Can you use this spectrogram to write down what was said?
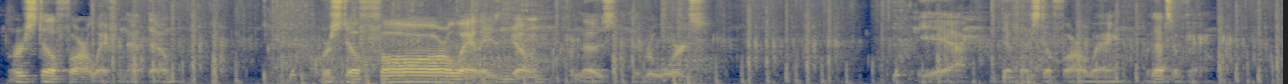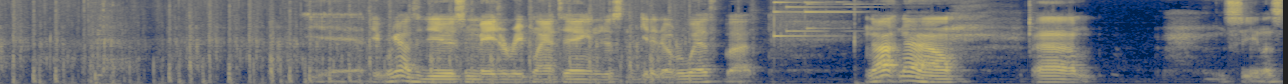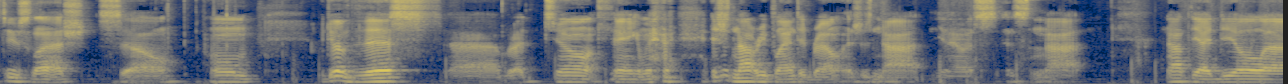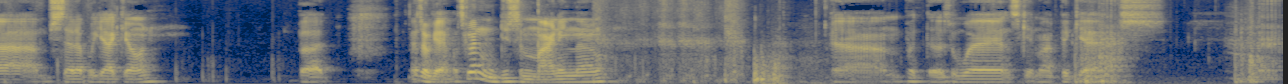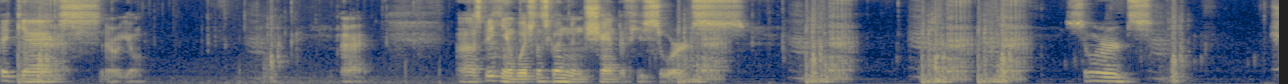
We're still far away from that, though. We're still far away, ladies and gentlemen, from those rewards. Definitely still far away, but that's okay. Yeah, dude, we're gonna have to do some major replanting and just get it over with, but not now. Um, let's see, let's do slash sell home. We do have this, uh, but I don't think, I mean, it's just not replanted, bro. It's just not, you know, it's, it's not not the ideal uh, setup we got going. But that's okay. Let's go ahead and do some mining though. Um, put those away. Let's get my pickaxe. Pickaxe. There we go. Alright. Uh, speaking of which, let's go ahead and enchant a few swords. Swords.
